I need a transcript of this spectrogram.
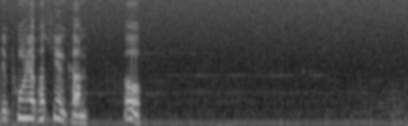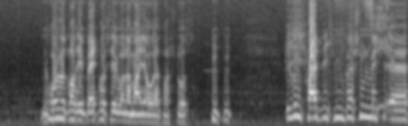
Deponia passieren kann. Oh. Wir holen uns noch den Baseballschläger und dann mache ich auch erstmal Schluss. Übrigens, falls ich ein bisschen mich, äh.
